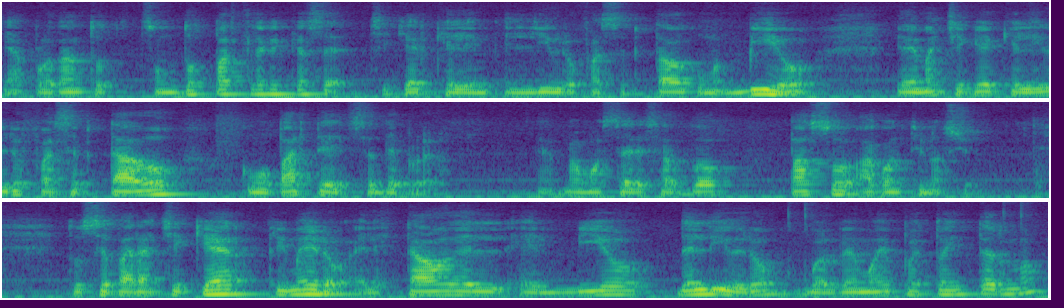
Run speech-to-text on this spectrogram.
¿Ya? Por lo tanto, son dos partes las que hay que hacer. Chequear que el, libro fue aceptado como envío y además chequear que el libro fue aceptado como parte del set de prueba. Vamos a hacer esos dos pasos a continuación. Entonces, para chequear primero el estado del envío del libro, volvemos a impuesto interno,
